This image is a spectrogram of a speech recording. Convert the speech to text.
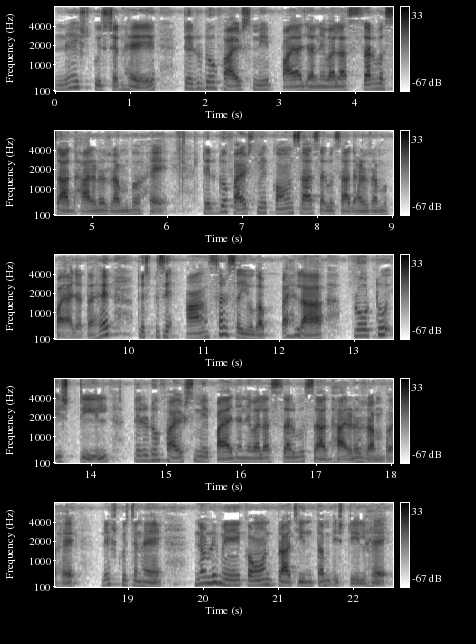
नेक्स्ट क्वेश्चन है, टेरिडोफाइट्स में पाया जाने वाला सर्वसाधारण रंभ है। टेरिडोफाइट्स में कौन सा सर्वसाधारण रंभ पाया जाता है? तो इसमें से आंसर सही होगा, पहला प्रोटोस्टील टेरिडोफाइट्स में पाया जाने वाला सर्वसाधारण रंभ है। नेक्स्ट क्वेश्चन है, निम्न में कौन प्राचीनतम स्टील है?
